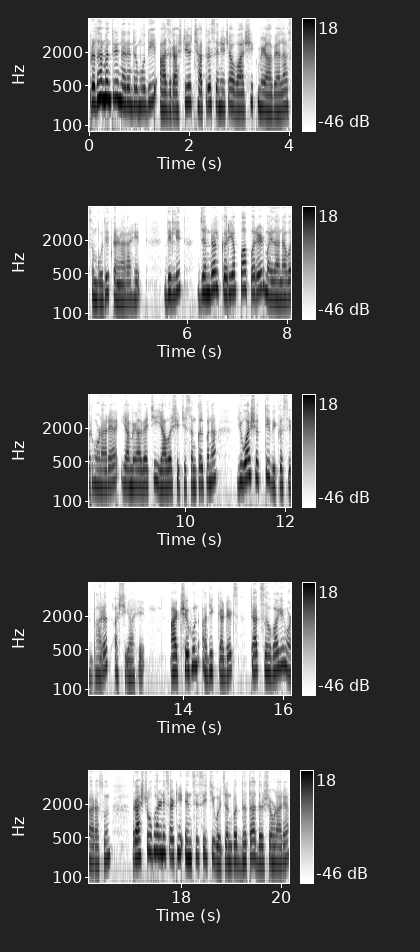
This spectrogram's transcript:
प्रधानमंत्री नरेंद्र मोदी आज राष्ट्रीय छात्र सेनेच्या वार्षिक मेळाव्याला संबोधित करणार आहेत. दिल्लीत जनरल करियप्पा परेड मैदानावर होणाऱ्या या मेळाव्याची यावर्षीची संकल्पना युवा शक्ती विकसित भारत अशी आहे. आठशेहून अधिक कॅडेट्स त्यात सहभागी होणार असून राष्ट्र उभारणीसाठी एनसीसीची वचनबद्धता दर्शवणाऱ्या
